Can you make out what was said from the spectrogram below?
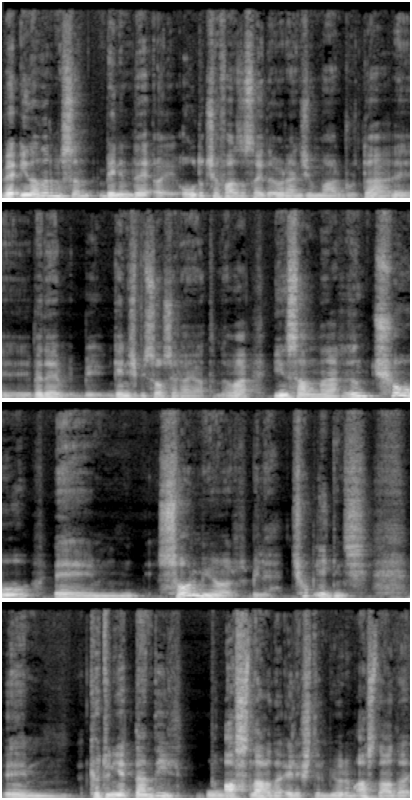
Ve inanır mısın benim de e, oldukça fazla sayıda öğrencim var burada e, ve de geniş bir sosyal hayatım da var. İnsanların çoğu e, sormuyor bile. Çok ilginç. E, kötü niyetten değil. Asla da eleştirmiyorum. Asla da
